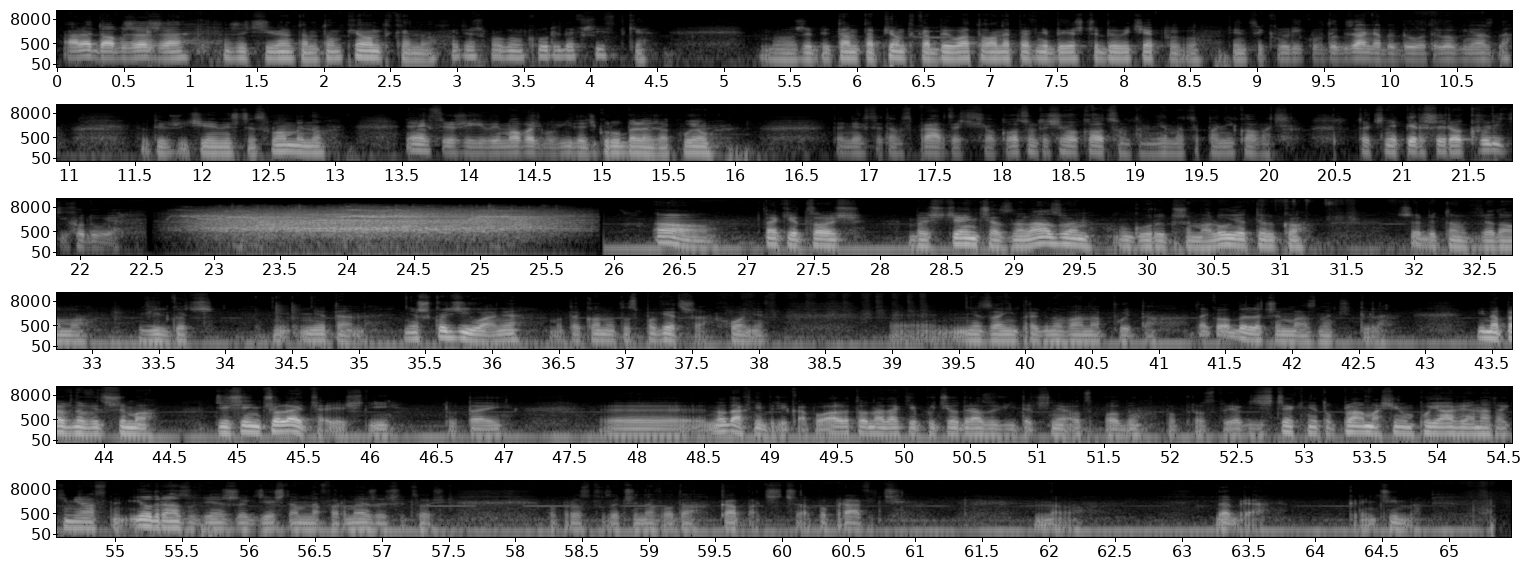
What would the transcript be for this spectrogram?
Ale dobrze, że rzuciłem tam tą piątkę, no. Chociaż mogą kurde wszystkie. Bo żeby tam ta piątka była, to one pewnie by jeszcze były ciepłe, bo więcej królików do grzania by było tego gniazda. Tutaj wrzuciłem jeszcze słomy, no. Nie chcę już ich wyjmować, bo widać grube leżakują. To nie chcę tam sprawdzać, się okocą, to się okocą, tam nie ma co panikować. To ci nie pierwszy rok króliki hoduje. O, takie coś bez cięcia znalazłem. U góry przemaluję tylko, żeby tam wiadomo, wilgoć nie, nie ten, nie szkodziła, nie? Bo tak ono to z powietrza chłonie. E, Niezaimpregnowana płyta. Tego byle czym maznać i tyle. I na pewno wytrzyma dziesięciolecia, jeśli tutaj e, no dach nie będzie kapał, ale to na takiej płycie od razu widać, nie? Od spodu po prostu. Jak gdzieś cieknie, to plama się pojawia na takim jasnym i od razu wiesz, że gdzieś tam na farmerze czy coś po prostu zaczyna woda kapać. Trzeba poprawić. No. Dobra, kręcimy.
